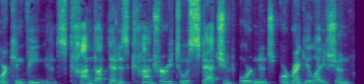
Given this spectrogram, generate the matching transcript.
or convenience, conduct that is contrary to a statute, ordinance, or regulation,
